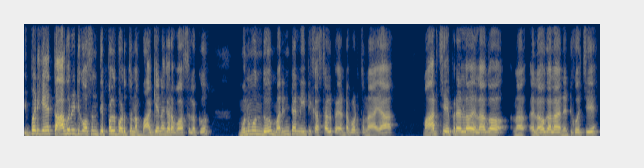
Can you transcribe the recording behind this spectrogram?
ఇప్పటికే తాగునీటి కోసం తిప్పలు పడుతున్న భాగ్యనగర వాసులకు మునుముందు మరింత నీటి కష్టాలు వెంటబడుతున్నాయా మార్చి ఏప్రిల్లో ఎలాగో న- ఎలాగోలా నెట్టుకొచ్చి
